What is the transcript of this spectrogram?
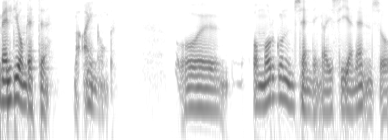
meldte om dette med en gang. Og eh, om morgensendinga i CNN så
